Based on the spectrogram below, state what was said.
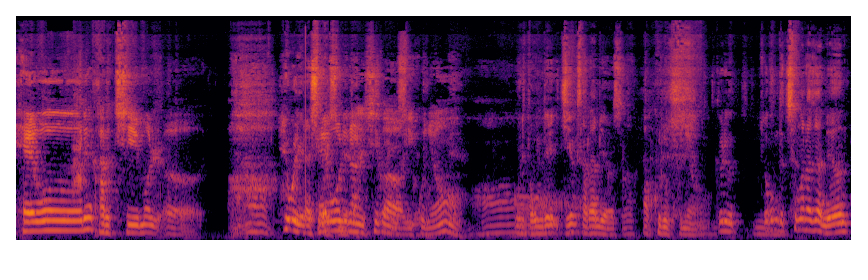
해월의 가르침을 어, 아 해월이라는 시가 해월이라는 있습니다. 시가 있습니다. 있군요. 아, 우리 동네 지역 사람이어서 아 그렇군요. 그리고 조금 더 첨언하자면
